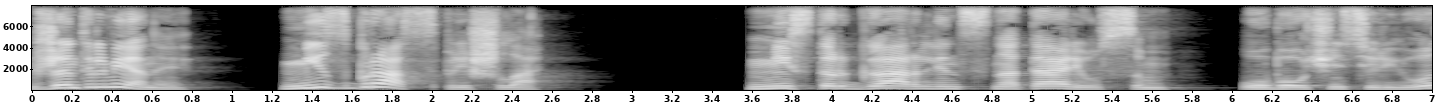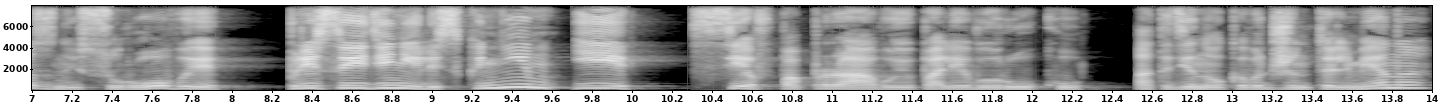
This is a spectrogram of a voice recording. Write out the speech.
Джентльмены, мисс Брас пришла. Мистер Гарлин с нотариусом, оба очень серьезные, суровые, присоединились к ним и, сев по правую и по левую руку от одинокого джентльмена,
